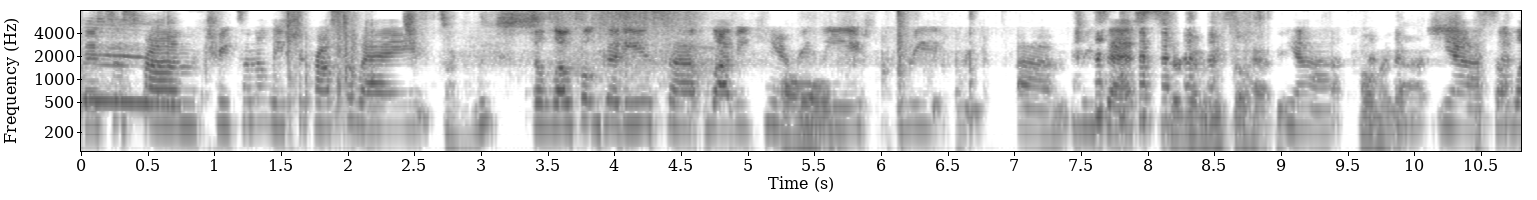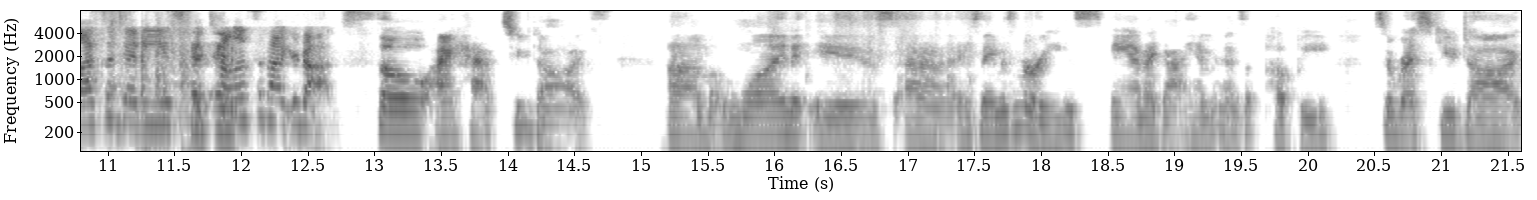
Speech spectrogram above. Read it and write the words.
This is from Treats on a Leash across the way. Treats on a leash. The local goodies that Lovey can't Oh. relieve, re, re, um, resist. They're gonna be so happy. yeah, Oh my gosh. yeah. So lots of goodies. But And- tell and- us about your dogs. So I have two dogs. Um, one is uh, his name is Maurice, and I got him as a puppy. It's a rescue dog.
